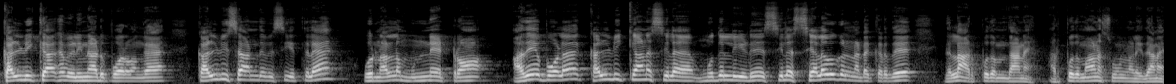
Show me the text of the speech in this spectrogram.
கல்விக்காக வெளிநாடு போகிறவங்க கல்வி சார்ந்த விஷயத்தில் ஒரு நல்ல முன்னேற்றம் அதே போல் கல்விக்கான சில முதலீடு சில செலவுகள் நடக்கிறது இதெல்லாம் அற்புதம் தானே அற்புதமான சூழ்நிலை தானே.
